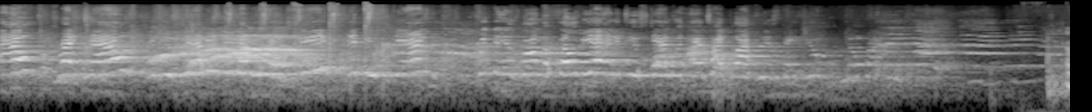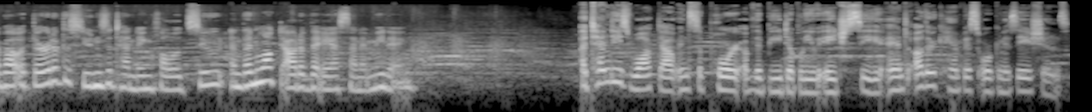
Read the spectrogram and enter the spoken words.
out right now. If you stand with the WHC, if you stand with the Islamophobia, and if you stand with anti-blackness, thank you. No questions. About a third of the students attending followed suit and then walked out of the AS Senate meeting. Attendees walked out in support of the BWHC and other campus organizations,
